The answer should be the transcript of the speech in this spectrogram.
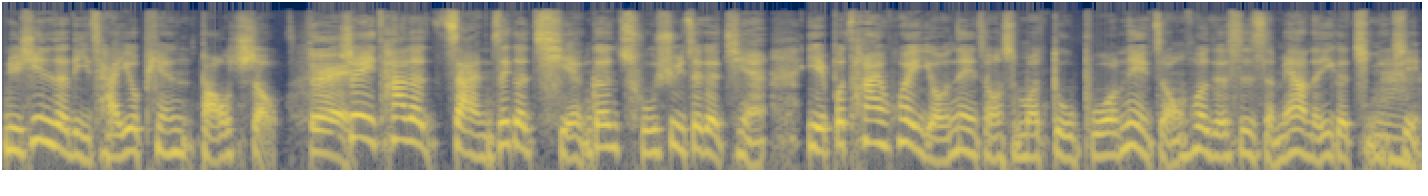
女性的理财又偏保守，对，所以她的攒这个钱跟储蓄这个钱也不太会有那种什么赌博那种或者是什么样的一个情形，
